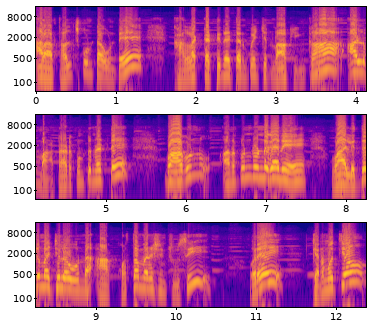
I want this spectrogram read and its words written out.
అలా తలుచుకుంటా ఉంటే కళ్ళకు కట్టినట్టు అనిపించిన నాకు ఇంకా వాళ్ళు మాట్లాడుకుంటున్నట్టే బాగుండు అనుకుంటుండగానే వాళ్ళిద్దరి మధ్యలో ఉన్న ఆ కొత్త మనిషిని చూసి ఒరే చినముత్యం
